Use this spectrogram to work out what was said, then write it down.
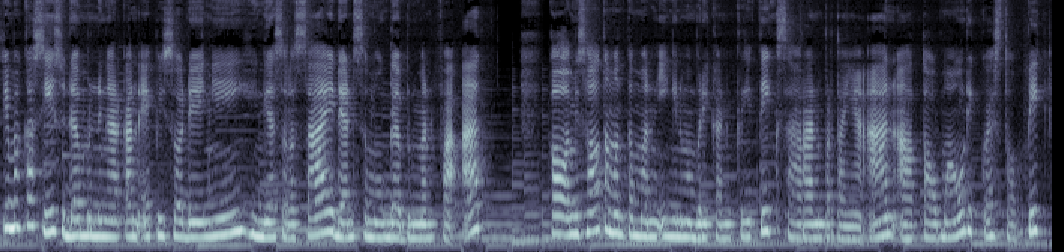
Terima kasih sudah mendengarkan episode ini hingga selesai dan semoga bermanfaat. Kalau misal teman-teman ingin memberikan kritik, saran, pertanyaan, atau mau request topik,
